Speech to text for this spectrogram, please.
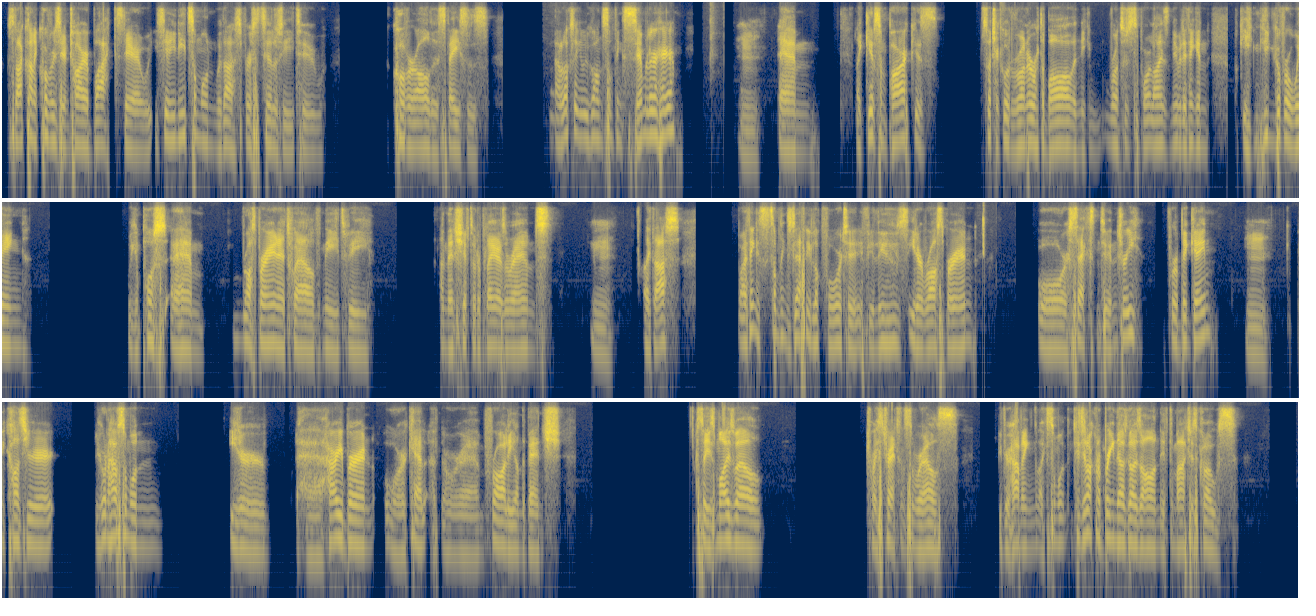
So that kind of covers your entire backs there. You see, you need someone with that versatility to cover all the spaces. And it looks like we've gone something similar here. Mm. Um, like Gibson Park is such a good runner with the ball, and you can run through support lines. Maybe they're thinking, okay, he can, he can cover wing. We can push um, Ross Byrne at twelve if to be, and then shift other players around Mm. like that. But I think it's something to definitely look forward to if you lose either Ross Byrne or Sexton to injury for a big game, Mm. because you're you're going to have someone either uh, Harry Byrne or Kel- or um, Frawley on the bench. So you might as well try strengthen somewhere else if you're having like someone because you're not going to bring those guys on if the match is close.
